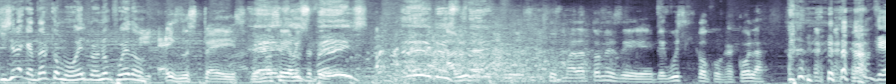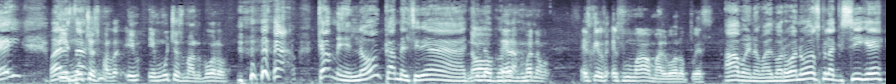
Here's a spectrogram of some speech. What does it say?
Quisiera cantar como él, pero no puedo. Y Ace the Space. Pues no sé, ahorita te- tus, maratones de, de whisky con Coca-Cola. ok. Y está. muchos, y, y muchos Malboro. Camel, ¿no? Camel sería aquí No, era, bueno, es que él, él fumaba Malboro, pues. Ah, bueno, Malboro. Bueno, vamos con la que sigue.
